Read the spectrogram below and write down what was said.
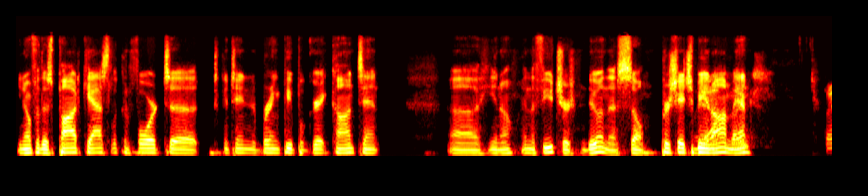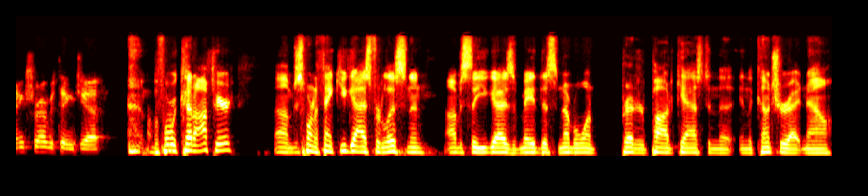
you know, for this podcast, looking forward to to continue to bring people great content. Uh, you know, in the future, doing this. So appreciate you being Yeah, on, man. Thanks. thanks for everything, Geoff. Before we cut off here, um, just want to thank you guys for listening. Obviously, you guys have made this number one predator podcast in the in the country right now.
